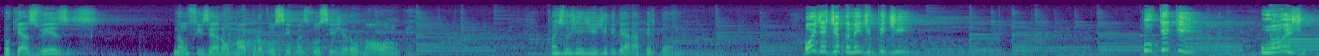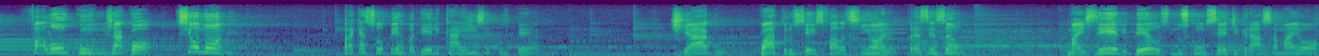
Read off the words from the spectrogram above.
Porque às vezes não fizeram mal para você, mas você gerou mal a alguém. Mas hoje é dia de liberar perdão. Hoje é dia também de pedir. Por que, que o anjo falou com Jacó, seu nome? Para que a soberba dele caísse por terra. Tiago 4,6 fala assim: olha, presta atenção. Mas ele, Deus, nos concede graça maior.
